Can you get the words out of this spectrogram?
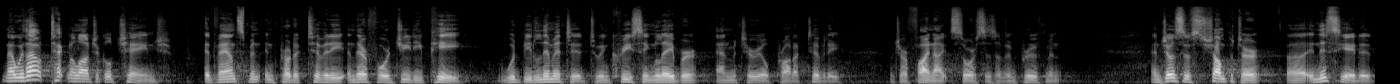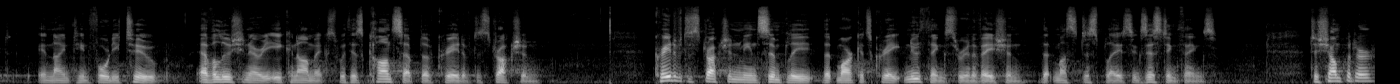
Now, without technological change, advancement in productivity and therefore GDP would be limited to increasing labor and material productivity, which are finite sources of improvement. And Joseph Schumpeter uh, initiated in 1942 evolutionary economics with his concept of creative destruction. Creative destruction means simply that markets create new things through innovation that must displace existing things. To Schumpeter,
